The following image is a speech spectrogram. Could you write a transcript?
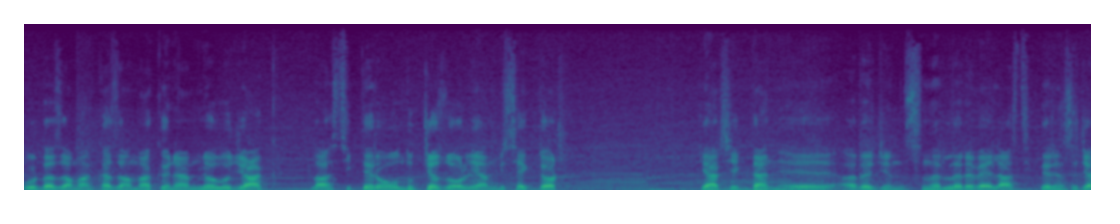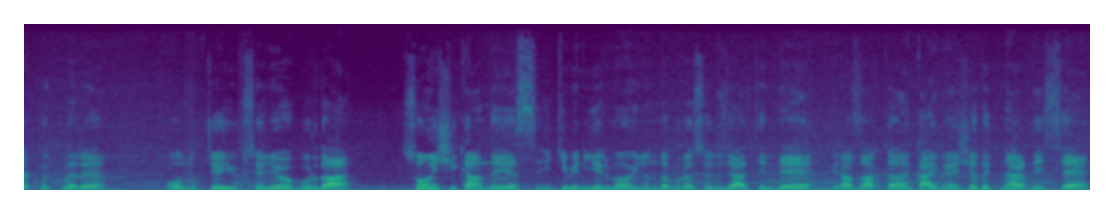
Burada zaman kazanmak önemli olacak. Lastikleri oldukça zorlayan bir sektör. Gerçekten e, aracın sınırları ve lastiklerin sıcaklıkları oldukça yükseliyor burada. Son şikandayız. 2020 oyununda burası düzeltildi. Biraz arkadan kayma yaşadık neredeyse.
